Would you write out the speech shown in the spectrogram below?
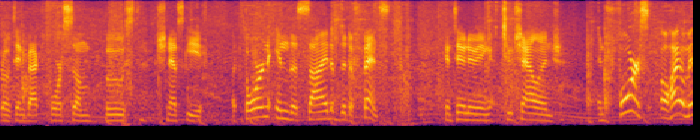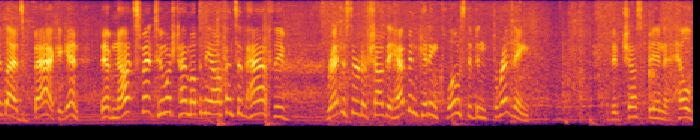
rotating back for some boost. Schnevsky, a thorn in the side of the defense, continuing to challenge and force Ohio Midlads back. Again, they have not spent too much time up in the offensive half. They've registered a shot. They have been getting close. They've been threatening. They've just been held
